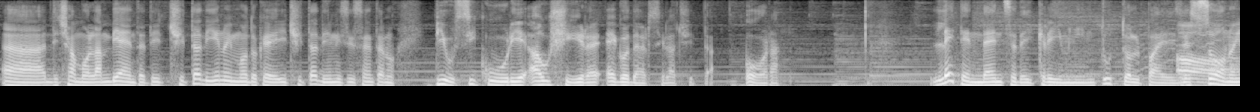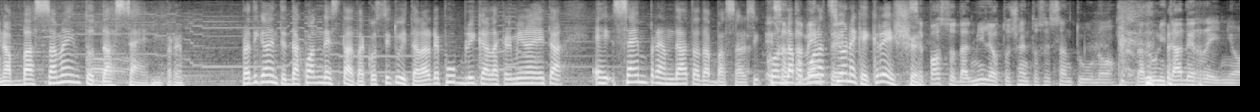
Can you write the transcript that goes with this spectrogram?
eh, diciamo, l'ambiente del cittadino in modo che i cittadini si sentano più sicuri a uscire e godersi la città. Ora. Le tendenze dei crimini in tutto il paese Oh. sono in abbassamento Oh. da sempre. Praticamente da quando è stata costituita la Repubblica la criminalità è sempre andata ad abbassarsi con la popolazione che cresce. Se posso, dal 1861, dall'unità del regno,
